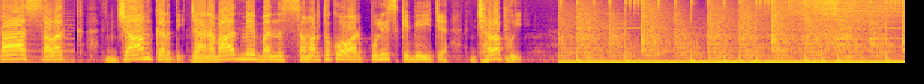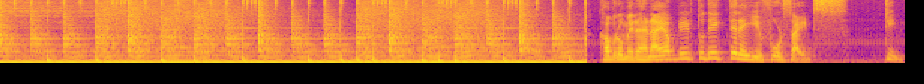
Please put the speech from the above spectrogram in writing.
पास सड़क जाम कर दी। जहानाबाद में बंद समर्थकों और पुलिस के बीच झड़प हुई। खबरों में रहना है अपडेट तो देखते रहिए फोर साइट्स टीवी।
